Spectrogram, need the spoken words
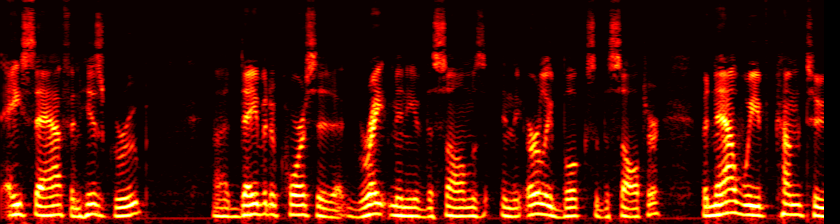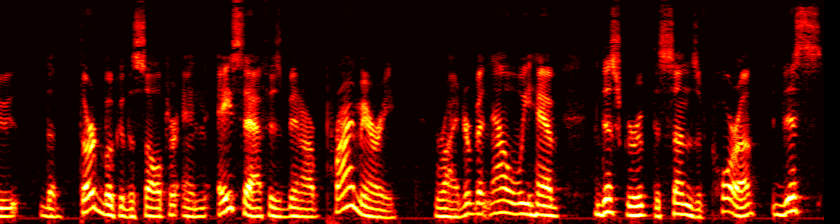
Asaph and his group. Uh, David, of course, had a great many of the Psalms in the early books of the Psalter, but now we've come to the third book of the Psalter, and Asaph has been our primary writer, but now we have this group, the sons of Korah. This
